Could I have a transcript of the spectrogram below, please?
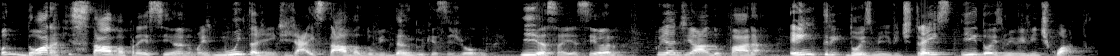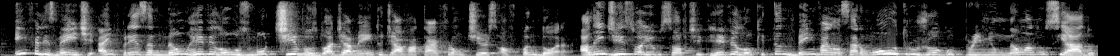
Pandora, que estava para esse ano, mas muita gente já estava duvidando que esse jogo ia sair esse ano, foi adiado para entre 2023 e 2024. Infelizmente, a empresa não revelou os motivos do adiamento de Avatar Frontiers of Pandora. Além disso, a Ubisoft revelou que também vai lançar um outro jogo premium não anunciado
